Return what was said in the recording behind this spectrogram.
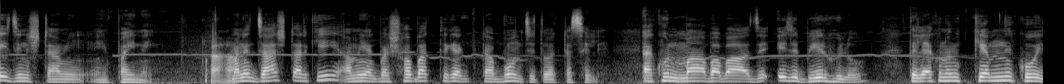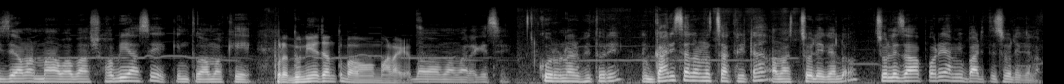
এই জিনিসটা আমি পাই নাই। মানে জাস্ট আর কি আমি একবার সবার থেকে একটা বঞ্চিত একটা ছেলে। এখন মা বাবা যে এই যে বের হইল তাহলে এখন আমি কেমনে কই যে আমার মা বাবা সবই আছে কিন্তু আমাকে পুরো দুনিয়া জানতো বাবা মা মারা গেছে। বাবা মা মারা গেছে। করোনার ভিতরে গাড়ি চালানোর চাকরিটা আমার চলে গেল। চলে যাওয়ার পরে আমি বাড়িতে চলে গেলাম।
